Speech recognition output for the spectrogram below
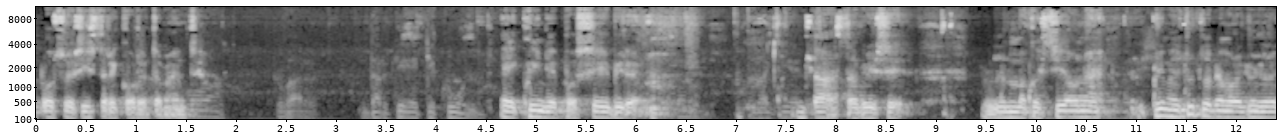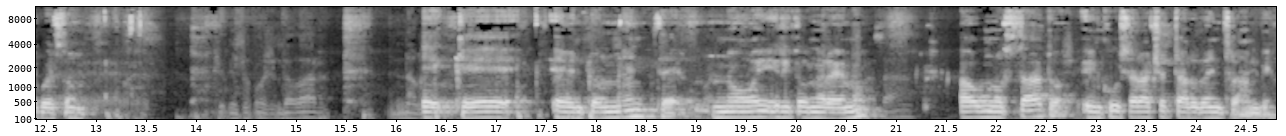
posso esistere correttamente. E quindi è possibile già stabilirsi la questione. Prima di tutto dobbiamo raggiungere questo e che eventualmente noi ritorneremo a uno stato in cui sarà accettato da entrambi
